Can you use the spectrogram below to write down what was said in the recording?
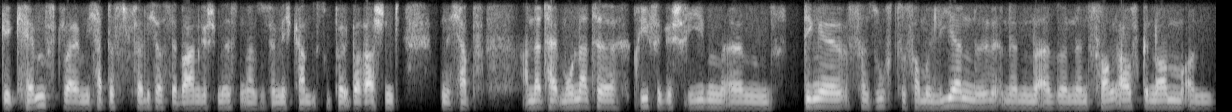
gekämpft, weil mich hat das völlig aus der Bahn geschmissen. Also für mich kam das super überraschend. Und ich habe anderthalb Monate Briefe geschrieben, ähm, Dinge versucht zu formulieren, also einen Song aufgenommen und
